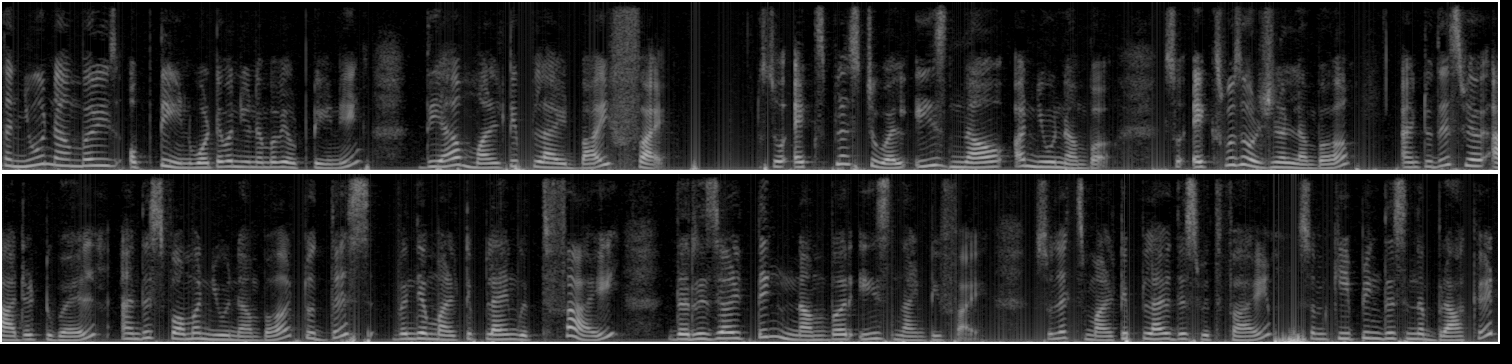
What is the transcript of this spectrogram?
the new number is obtained whatever new number we're obtaining they have multiplied by 5 so x plus 12 is now a new number. So x was original number and to this we have added 12 and this form a new number. To this when they're multiplying with 5 the resulting number is 95 so let's multiply this with 5. So I'm keeping this in the bracket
